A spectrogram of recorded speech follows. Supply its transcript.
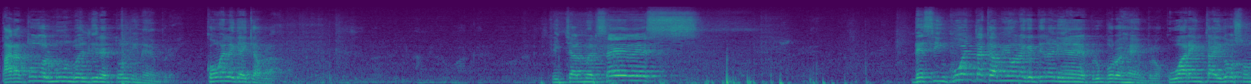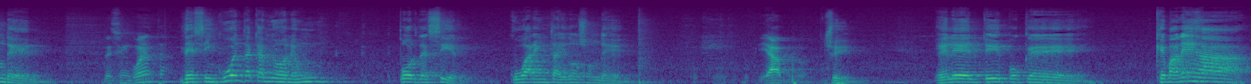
para todo el mundo, es el director del INESPRE. Con él es que hay que hablar. Richard Mercedes, de 50 camiones que tiene el INESPRE, por ejemplo, 42 son de él. ¿De 50? De 50 camiones, un, por decir, 42 son de él. Diablo. Sí. Él es el tipo que, que maneja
